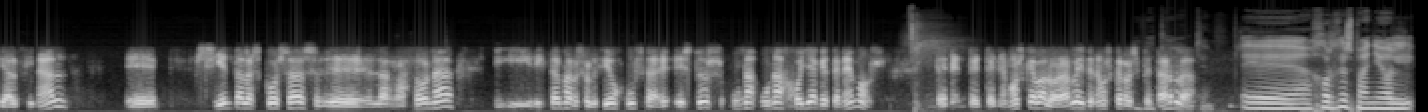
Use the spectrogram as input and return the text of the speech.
que al final eh, sienta las cosas, eh, las razona y, dicta una resolución justa. Esto es una, una joya que tenemos. tenemos que valorarla y tenemos que respetarla. Jorge Español,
